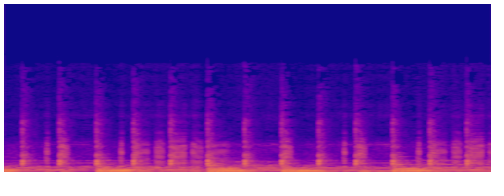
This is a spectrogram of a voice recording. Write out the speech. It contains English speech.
you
